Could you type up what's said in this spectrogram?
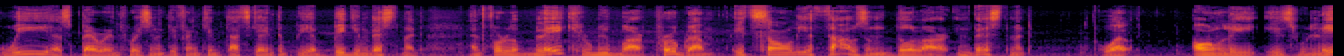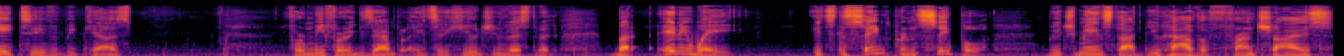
We, as parents raising a different kid, that's going to be a big investment. And for the Blake Renew Bar program, it's only a thousand dollar investment. Well, only is relative because for me, for example, it's a huge investment. But anyway, it's the same principle, which means that you have a franchise,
